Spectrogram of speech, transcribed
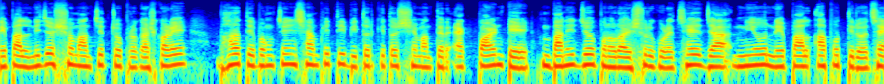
নেপাল নিজস্ব মানচিত্র প্রকাশ করে। ভারত এবং চীন সাম্প্রতি বিতর্কিত সীমান্তের এক পয়েন্টে বাণিজ্য পুনরায় শুরু করেছে, যা নিয়েও নেপাল আপত্তি রয়েছে।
